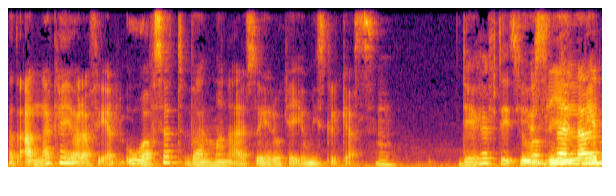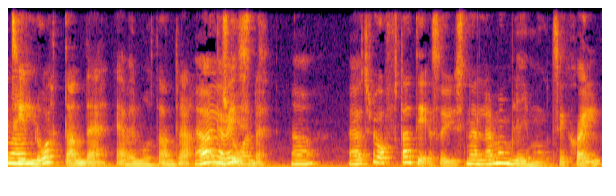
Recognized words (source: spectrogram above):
Att alla kan göra fel. Oavsett vem man är så är det okej att misslyckas. Mm. Det är häftigt. Så man blir mer man- tillåtande även mot andra. Ja, ja, Förstående. Ja, jag tror ofta att det är så. Ju snällare man blir mot sig själv,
